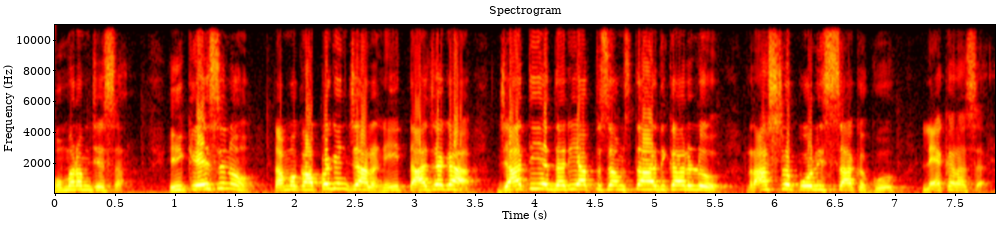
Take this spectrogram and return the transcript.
ముమ్మరం చేశారు. ఈ కేసును తమకు అప్పగించాలని తాజాగా జాతీయ దర్యాప్తు సంస్థ అధికారులు రాష్ట్ర పోలీస్ శాఖకు లేఖ రాశారు.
